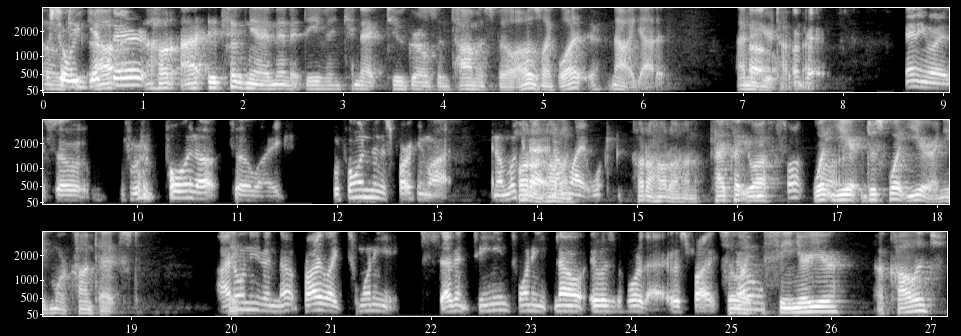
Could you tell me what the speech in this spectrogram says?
oh, so we get there- Hold I, it took me a minute to even connect two girls in Thomasville. I was like, what? Now I got it. I know who you're Oh, talking okay. about. Anyway, so we're pulling up to like we're pulling into this parking lot, and I'm looking Hold on, at it, and hold I'm on. like, what, Hold on, hold on, hold on. Can I cut you off? fuck What fuck? year? Just what year? I need more context. I Like- don't even know. Probably like 2017, 20. No, it was before that. It was probably So no, like senior year of college?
